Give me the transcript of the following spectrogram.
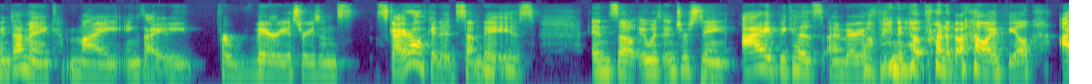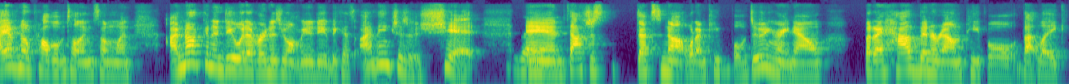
pandemic, my anxiety for various reasons skyrocketed some Mhm. days. And so it was interesting. I, because I'm very open and upfront about how I feel, I have no problem telling someone, I'm not going to do whatever it is you want me to do because I'm anxious as shit Right. and that's just that's not what i'm capable of doing right now but i have been around people that like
